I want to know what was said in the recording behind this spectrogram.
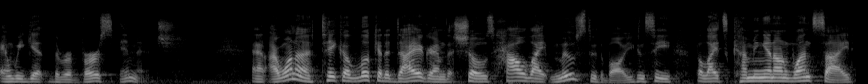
and we get the reverse image. And I want to take a look at a diagram that shows how light moves through the ball. You can see the light's coming in on one side,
